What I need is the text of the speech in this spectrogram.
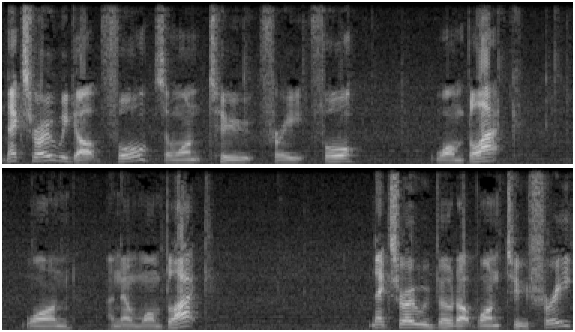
Next row, we go up 4, so 1, 2, 3, 4. 1 black, 1, and then 1 black. Next row, we build up 1, 2, 3.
